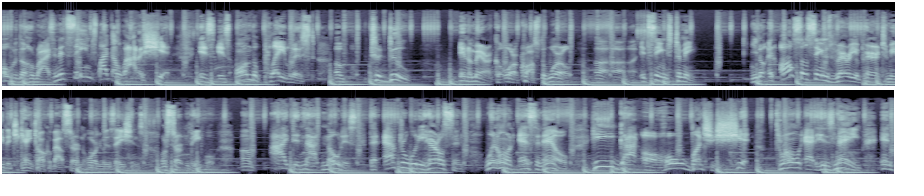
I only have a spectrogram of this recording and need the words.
over the horizon. It seems like a lot of shit is is on the playlist of to do in America or across the world. Uh, uh, uh, it seems to me. You know, it also seems very apparent to me that you can't talk about certain organizations or certain people. Um, I did not notice that after Woody Harrelson went on SNL, he got a whole bunch of shit thrown at his name. And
